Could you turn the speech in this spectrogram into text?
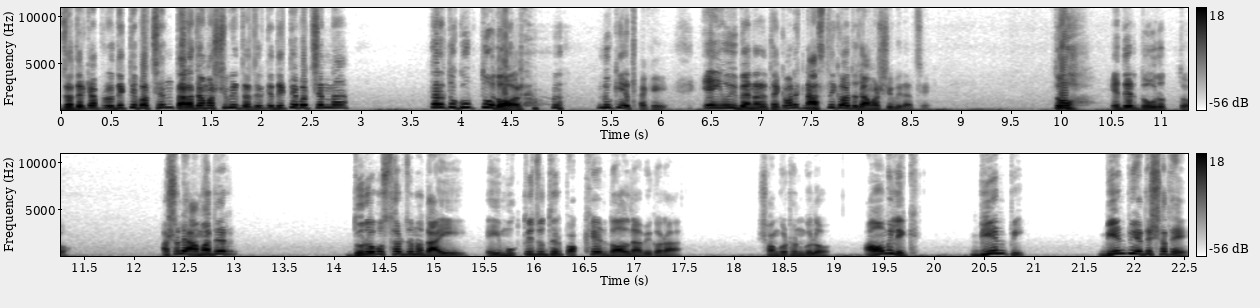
যাদেরকে আপনারা দেখতে পাচ্ছেন, তারা জামার শিবির, যাদেরকে দেখতে পাচ্ছেন না, তারা তো গুপ্ত দল। লুকিয়ে থাকে। এই ওই ব্যানারে থাকে। অনেক নাস্তিকে হয়তো জামার শিবির আছে। তো, এদের দৌরত্ব। আসলে আমাদের দুরবস্থার জন্য দায়ী এই মুক্তিযুদ্ধের পক্ষের দল দাবি করা সংগঠনগুলো। আওয়ামী লীগ, বিএনপি। বিএনপি এদের সাথে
